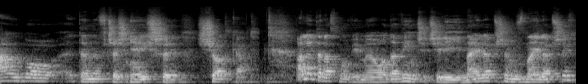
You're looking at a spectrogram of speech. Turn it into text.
albo ten wcześniejszy shortcut. Ale teraz mówimy o DaVinci, czyli najlepszym z najlepszych,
